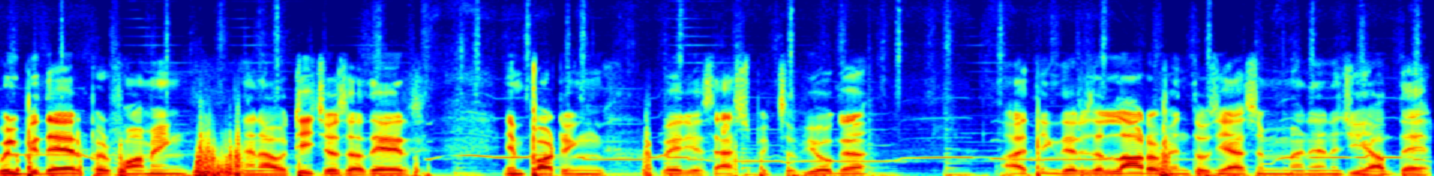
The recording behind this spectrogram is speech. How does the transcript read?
will be there performing and our teachers are there imparting various aspects of yoga. I think there is a lot of enthusiasm and energy out there.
